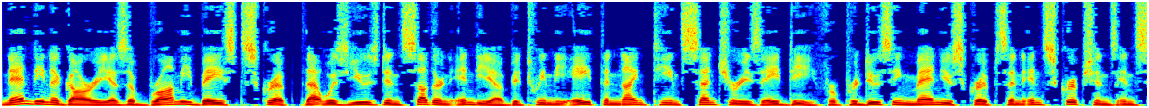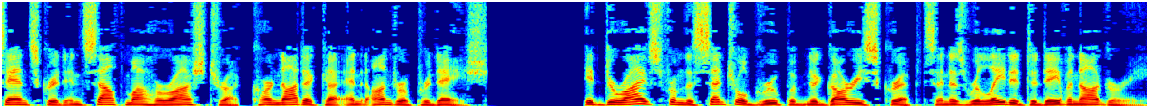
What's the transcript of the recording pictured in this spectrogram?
Nandinagari is a Brahmi-based script that was used in southern India between the 8th and 19th centuries AD for producing manuscripts and inscriptions in Sanskrit in South Maharashtra, Karnataka and Andhra Pradesh. It derives from the central group of Nagari scripts and is related to Devanagari.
